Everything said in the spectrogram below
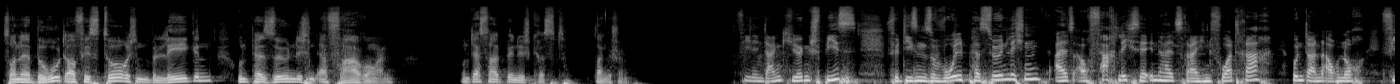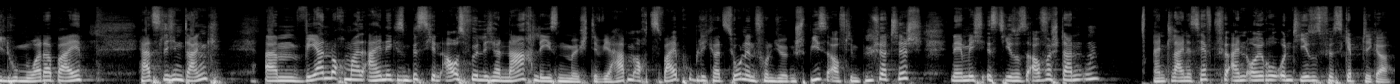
sondern er beruht auf historischen Belegen und persönlichen Erfahrungen. Und deshalb bin ich Christ. Dankeschön. Vielen Dank, Jürgen Spieß, für diesen sowohl persönlichen als auch fachlich sehr inhaltsreichen Vortrag. und dann auch noch viel Humor dabei. Herzlichen Dank. Ähm, wer noch mal einiges ein bisschen ausführlicher nachlesen möchte, wir haben auch zwei Publikationen von Jürgen Spieß auf dem Büchertisch, nämlich Ist Jesus auferstanden? Ein kleines Heft für einen Euro und Jesus für Skeptiker,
